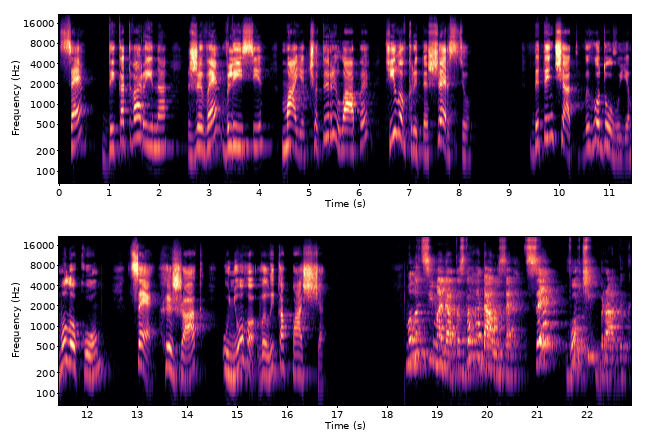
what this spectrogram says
Це дика тварина, живе в лісі, має чотири лапи, тіло вкрите шерстю. Дитинчат вигодовує молоком, це хижак, у нього велика паща. Молодці малята, здогадалися, це вовчий братик.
